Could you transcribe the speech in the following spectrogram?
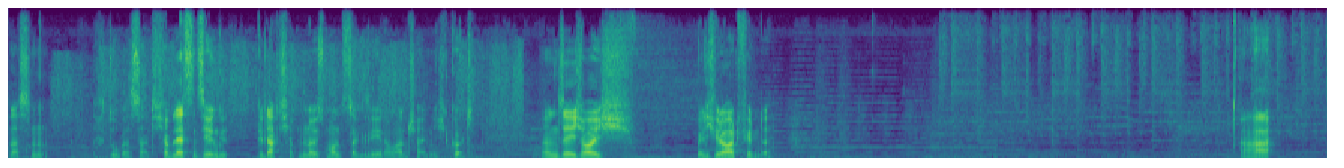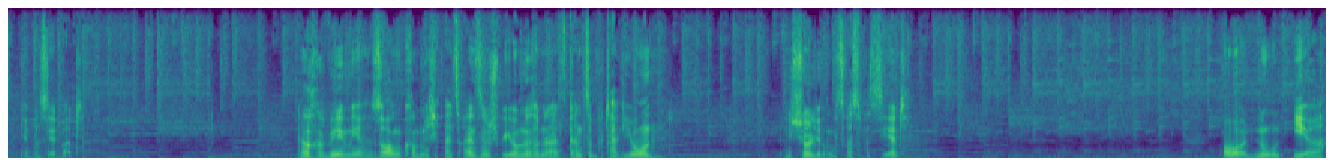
lassen. Ach du was halt. Ich habe letztens irgendwie gedacht, ich habe ein neues Monster gesehen, aber anscheinend nicht gut. Dann sehe ich euch, wenn ich wieder was finde. Aha, hier passiert was. Ach, weh mir. Sorgen kommen nicht als einzelne Spione, sondern als ganze Bataillon. Entschuldigung, ist was passiert? Oh, nun ihr.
